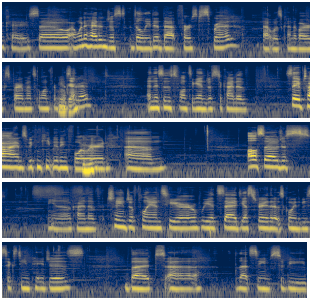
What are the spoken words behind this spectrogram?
Okay, so I went ahead and just deleted that first spread. That was kind of our experimental one from Okay. yesterday. And this is once again just to kind of save time so we can keep moving forward. Um, also, just you know, kind of change of plans here. We had said yesterday that it was going to be 16 pages, but uh, that seems to be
